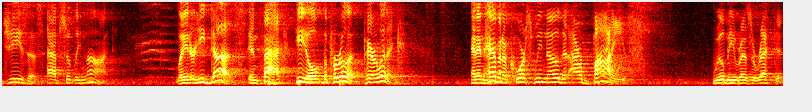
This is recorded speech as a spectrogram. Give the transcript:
Jesus? Absolutely not. Later, he does, in fact, heal the paralytic. And in heaven, of course, we know that our bodies will be resurrected.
